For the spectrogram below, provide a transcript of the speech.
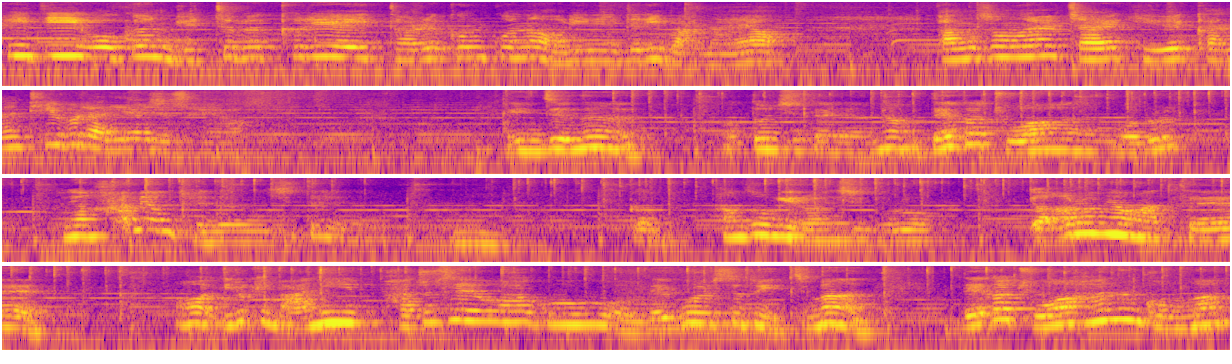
PD 혹은 유튜브 크리에이터를 꿈꾸는 어린이들이 많아요. 방송을 잘 기획하는 팁을 알려주세요. 이제는 어떤 시대냐면 내가 좋아하는 거를 그냥 하면 되는 시대예요. 음. 그러니까 방송이 이런 식으로 여러 명한테 아, 이렇게 많이 봐주세요 하고 내보일 수도 있지만 내가 좋아하는 것만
